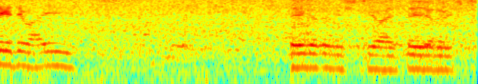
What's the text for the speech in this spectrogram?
ভিজে গেছে ভাই সেই যত বৃষ্টি হয় সেই যত বৃষ্টি।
